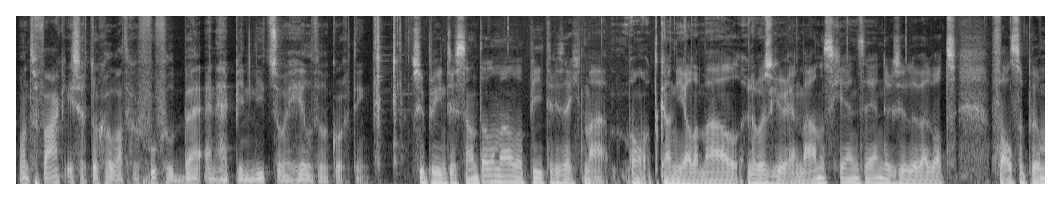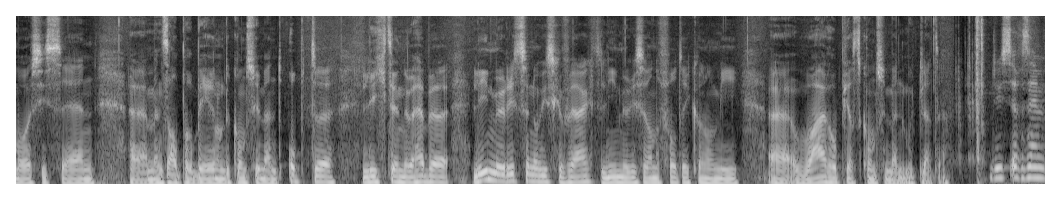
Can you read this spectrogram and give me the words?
want vaak is er toch wel wat gefoefel bij en heb je niet zo heel veel korting. Super interessant allemaal wat Pieter zegt, maar het kan niet allemaal roosgeur en maneschijn zijn. Er zullen wel wat valse promoties zijn. Uh, men zal proberen om de consument op te lichten. We hebben Lien Murissen nog eens gevraagd, Lien Murissen van de foto-economie, uh, waarop je als consument moet letten. Dus er zijn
